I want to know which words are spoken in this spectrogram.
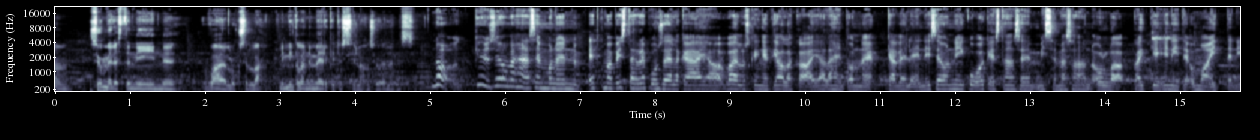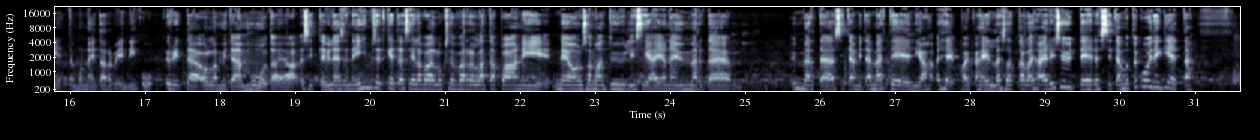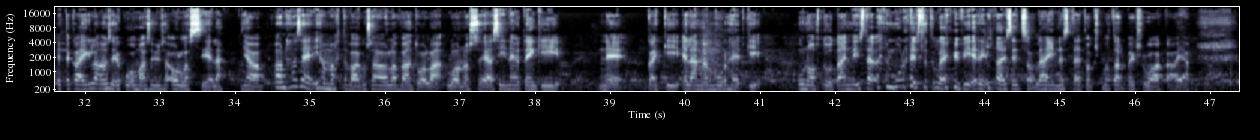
sun mielestä niin vaelluksella, niin minkälainen merkitys sillä on sun elämässä? No kyllä se on vähän semmonen, että kun mä pistän repun selkää ja vaelluskengät jalkaa ja lähden tonne käveleen, niin se on niinku oikeastaan se, missä mä saan olla kaikkein eniten oma itteni, että mun ei tarvii niinku yrittää olla mitään muuta. Ja sitten yleensä ne ihmiset, ketä siellä vaelluksen varrella tapaa, niin ne on saman tyylisiä ja ne ymmärtää ymmärtää sitä, mitä mä teen, ja he, vaikka heillä saattaa olla ihan eri syyt tehdä sitä, mutta kuitenkin, että että kaikilla on se joku oma syynsä olla siellä. Ja onhan se ihan mahtavaa, kun saa olla vaan tuolla luonnossa ja siinä jotenkin ne kaikki elämän murheetkin unohtuu tai niistä murheista tulee hyvin erilaiset. Se on lähinnä sitä, että onko mulla tarpeeksi ruokaa ja,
